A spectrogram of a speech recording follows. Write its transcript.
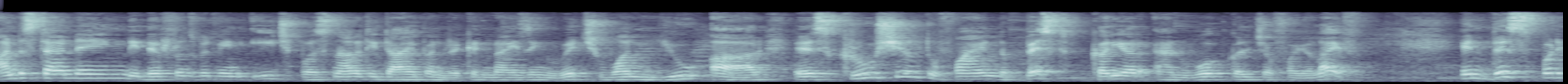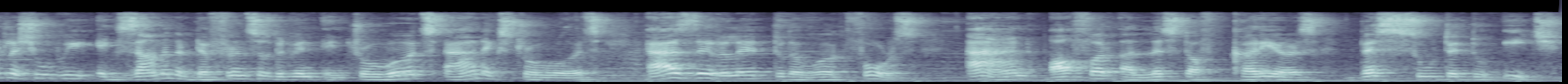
Understanding the difference between each personality type and recognizing which one you are is crucial to find the best career and work culture for your life. In this particular shoot, we examine the differences between introverts and extroverts as they relate to the workforce and offer a list of careers best suited to each.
